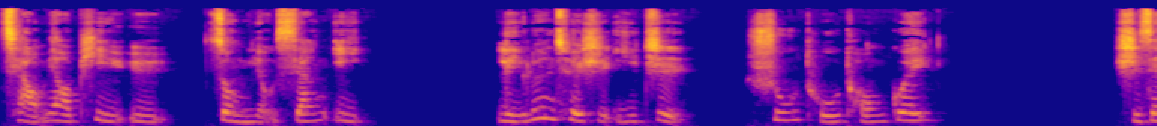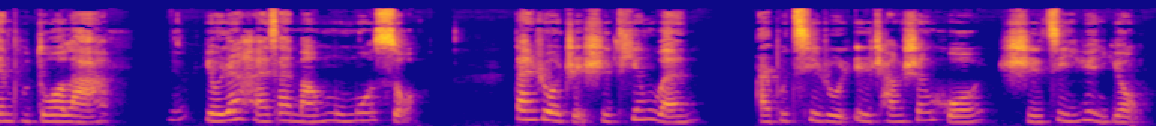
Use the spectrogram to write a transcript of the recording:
巧妙譬喻，纵有相异，理论却是一致，殊途同归。时间不多啦。有人还在盲目摸索，但若只是听闻而不弃入日常生活实际运用，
